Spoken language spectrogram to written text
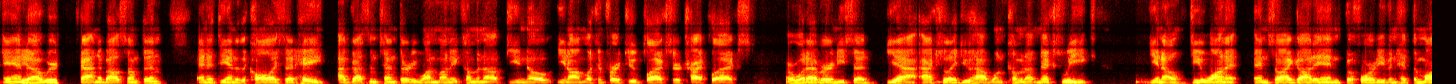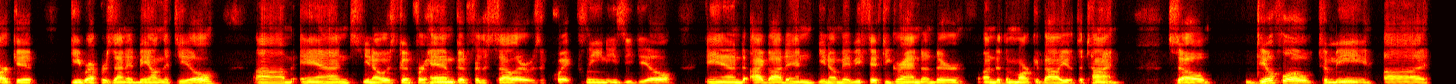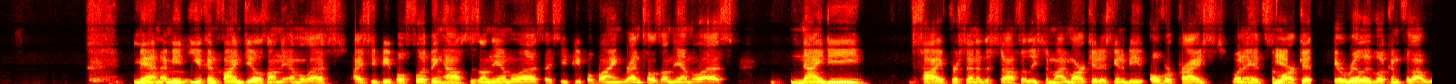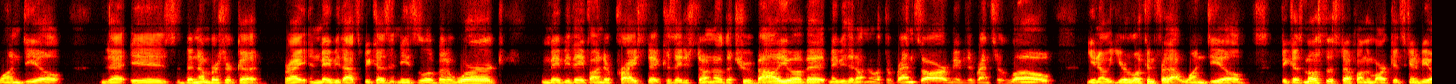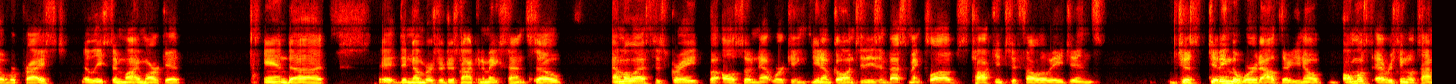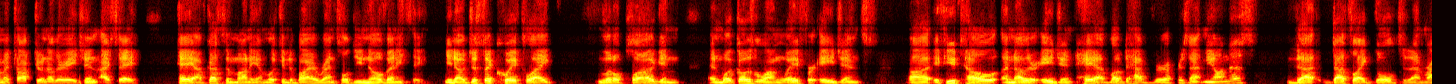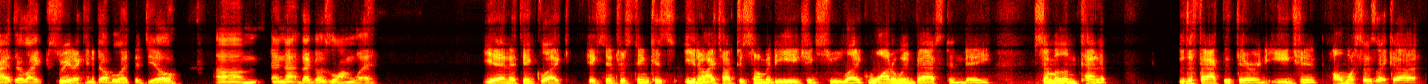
and yeah. uh, we were chatting about something. And at the end of the call, I said, "Hey, I've got some 1031 money coming up. Do you know? You know, I'm looking for a duplex or a triplex or whatever." And he said, "Yeah, actually, I do have one coming up next week. You know, do you want it?" And so I got in before it even hit the market. He represented me on the deal. Um, and you know, it was good for him, good for the seller. It was a quick, clean, easy deal and I got in, you know, maybe 50 grand under under the market value at the time. So deal flow to me, uh, man, I mean, you can find deals on the MLS. I see people flipping houses on the MLS. I see people buying rentals on the MLS. 95% of the stuff, at least in my market, is going to be overpriced when it hits the yeah. market. You're really looking for that one deal that is the numbers are good, right? And maybe that's because it needs a little bit of work maybe they've underpriced it because they just don't know the true value of it maybe they don't know what the rents are maybe the rents are low you know you're looking for that one deal because most of the stuff on the market is going to be overpriced at least in my market and uh, the numbers are just not going to make sense. So mls is great but also networking you know going to these investment clubs talking to fellow agents just getting the word out there you know? Almost every single time i talk to another agent i say hey i've got some money i'm looking to buy a rental do you know of anything? You know just a quick like little plug and and what goes a long way for agents uh, if you tell another agent hey i'd love to have you represent me on this that that's like gold to them right? They're like sweet i can double in the deal um, and that that goes a long way. Yeah and i think like it's interesting because you know i talk to so many agents who like want to invest and they some of them kind of the fact that they're an agent almost as like a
